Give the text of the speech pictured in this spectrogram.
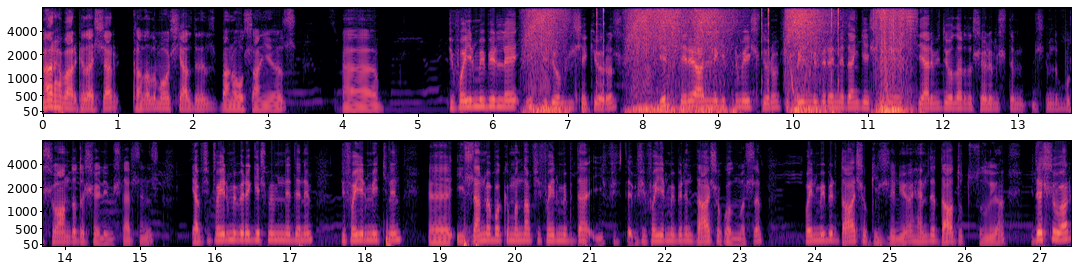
Merhaba arkadaşlar, kanalıma hoş geldiniz. Ben Oğuzhan Yağız. Ee, FIFA 21 ile ilk videomuzu çekiyoruz. Bir seri haline getirmeyi istiyorum. FIFA 21'e neden geçtiğini diğer videolarda söylemiştim. Şimdi bu şu anda da söyleyeyim isterseniz. Ya FIFA 21'e geçmemin nedeni FIFA 22'nin e, izlenme bakımından FIFA 21'den FIFA 21'in daha çok olması. FIFA 21 daha çok izleniyor hem de daha da tutuluyor. Bir de şu var.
